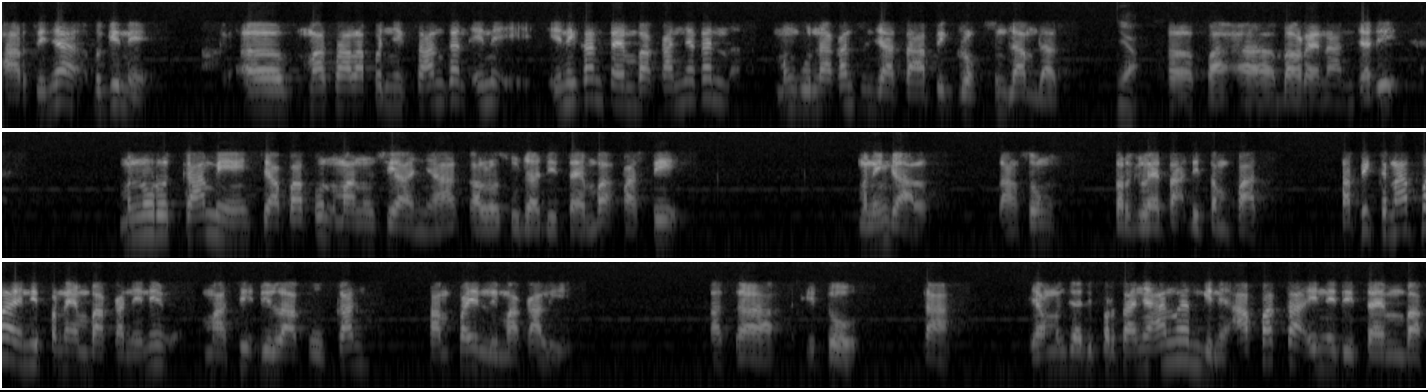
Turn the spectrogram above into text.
artinya begini, Eh, masalah penyiksaan kan ini ini kan tembakannya kan menggunakan senjata api Glock 19 ya. uh, Pak uh, Bang Renan. Jadi menurut kami siapa pun manusianya kalau sudah ditembak pasti meninggal langsung tergeletak di tempat. Tapi kenapa ini penembakan ini masih dilakukan sampai lima kali? Kata itu. Nah, yang menjadi pertanyaan kan gini, apakah ini ditembak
